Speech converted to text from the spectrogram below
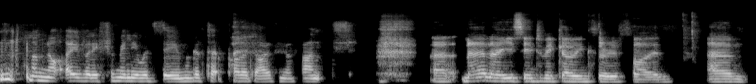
I'm not overly familiar with Zoom. I'm going to apologise in advance. Uh, no, no, you seem to be going through fine. Um,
